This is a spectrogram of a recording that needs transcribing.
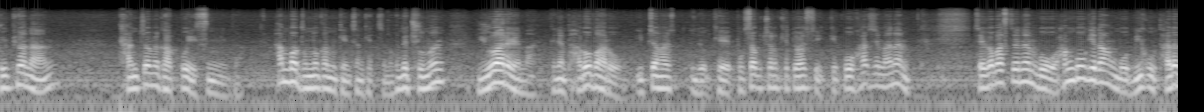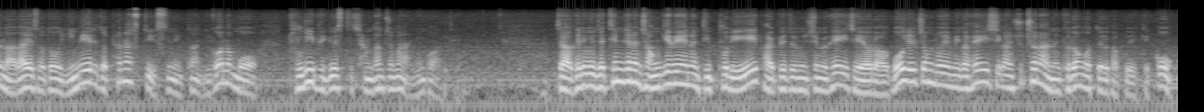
불편한 단점을 갖고 있습니다. 한 번 등록하면 괜찮겠지만 근데 줌은 URL만 그냥 바로 바로 입장할 수- 이렇게 복사 붙여넣 기도 할 수 있겠고 하지만은 제가 봤을 때는 뭐 한국이랑 뭐 미국 다른 나라에서도 이메일이 더 편할 수도 있으니까 이거는 뭐 둘이 비교했을 때 장단점은 아닌 것 같아요. 자 그리고 이제 팀즈는 정기회의는 뒤풀이 발표 중심의 회의 제어하고 일정 도의미가 회의 시간 추천하는 그런 것들을 갖고 있겠고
